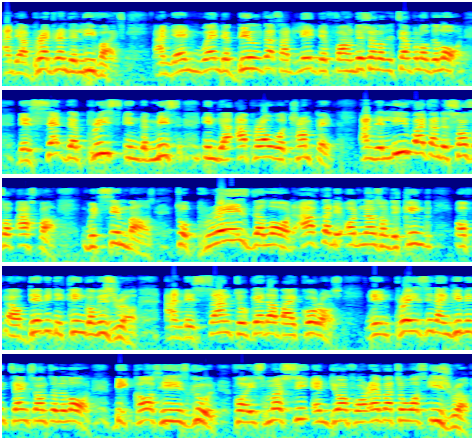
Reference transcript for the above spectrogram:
and their brethren, the Levites. And then when the builders had laid the foundation of the temple of the Lord, they set the priests in the midst, in their apparel trumpet, and the Levites and the sons of Asaph with cymbals to praise the Lord after the ordinance of the king of, of David, the king of Israel. And they sang together by chorus in praising and giving thanks unto the Lord because he is good, for his mercy endure forever towards Israel.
